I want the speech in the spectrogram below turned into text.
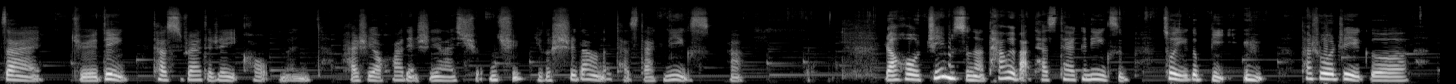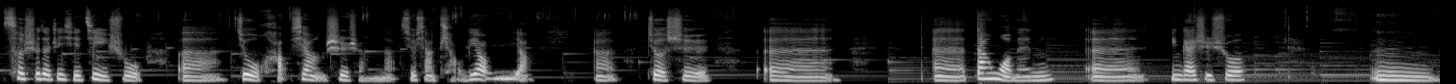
在决定 test strategy 以后，我们还是要花点时间来选取一个适当的 test techniques 啊。然后，James 呢，他会把 test techniques 做一个比喻，他说这个。测试的这些技术，呃，就好像是什么呢？就像调料一样，啊，就是，呃，呃，当我们，呃，应该是说，嗯，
